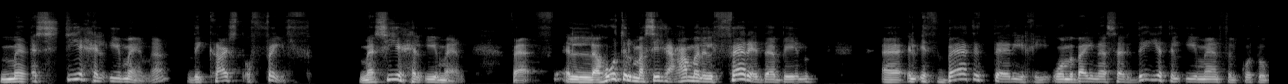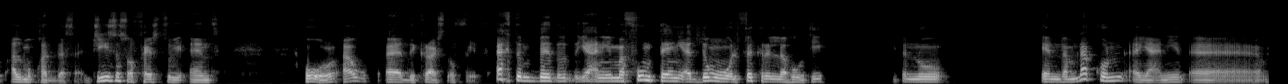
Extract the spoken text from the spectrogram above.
مسيح الإيمان the Christ of faith مسيح الإيمان. فاللاهوت المسيحي عمل الفارق ده بين آه، الإثبات التاريخي وما بين سردية الإيمان في الكتب المقدسة Jesus of history and آه، the Christ of faith. أختم ب يعني مفهوم تاني قدمه الفكر اللاهوتي إنه إن لم نكن يعني آه،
